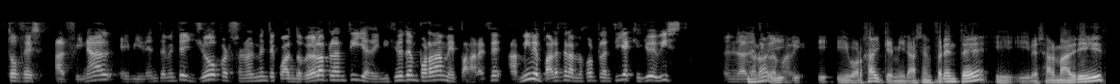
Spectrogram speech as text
Entonces, al final, evidentemente, yo personalmente cuando veo la plantilla de inicio de temporada me parece, a mí me parece la mejor plantilla que yo he visto en el No, Atlético no, de y, Madrid. y- y, Borja, y que miras enfrente y, y ves al Madrid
